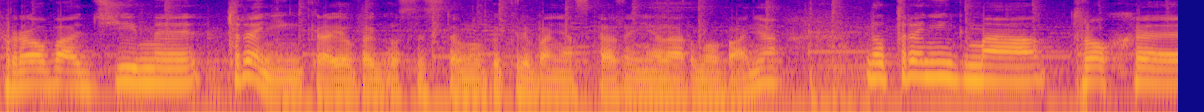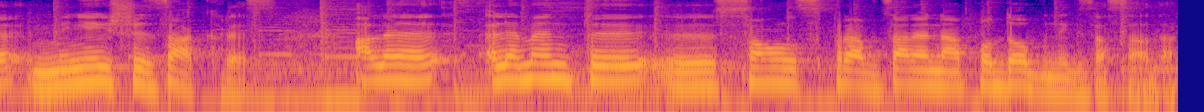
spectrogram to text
Prowadzimy trening krajowego systemu wykrywania skażeń i alarmowania. No, trening ma trochę mniejszy zakres, ale elementy y, są sprawdzane na podobnych zasadach.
